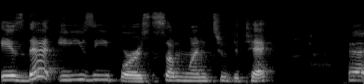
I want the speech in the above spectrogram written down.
Is that easy for someone to detect? Uh,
